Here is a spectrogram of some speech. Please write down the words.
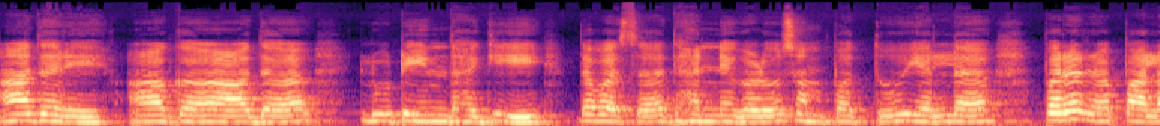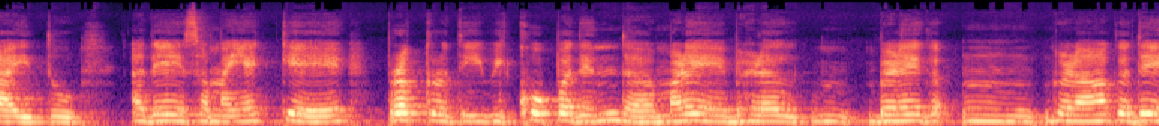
ಆದರೆ ಆಗ ಆದ ಲೂಟಿಯಿಂದಾಗಿ ದವಸ, ಧಾನ್ಯಗಳು, ಸಂಪತ್ತು ಎಲ್ಲ ಪರರ ಪಾಲಾಯಿತು. ಅದೇ ಸಮಯಕ್ಕೆ ಪ್ರಕೃತಿ ವಿಕೋಪದಿಂದ ಮಳೆ ಬೆಳ ಬೆಳೆಗಳಾಗದೆ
